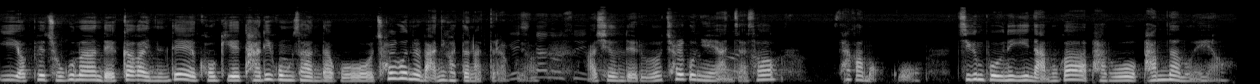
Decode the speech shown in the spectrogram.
이 옆에 조그만 냇가가 있는데 거기에 다리 공사한다고 철근을 많이 갖다 놨더라고요. 아쉬운 대로 철근 위에 앉아서 사과 먹고 지금 보이는 이 나무가 바로 밤나무예요.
